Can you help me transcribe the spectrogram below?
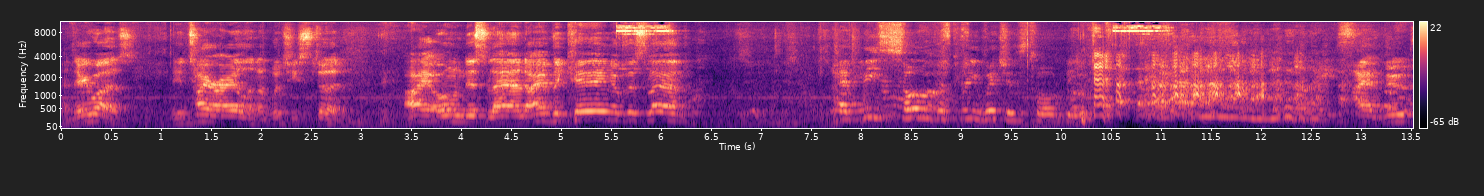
And there he was, the entire island on which he stood. I own this land. I am the king of this land. At least so the three witches told me. I am Boot,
